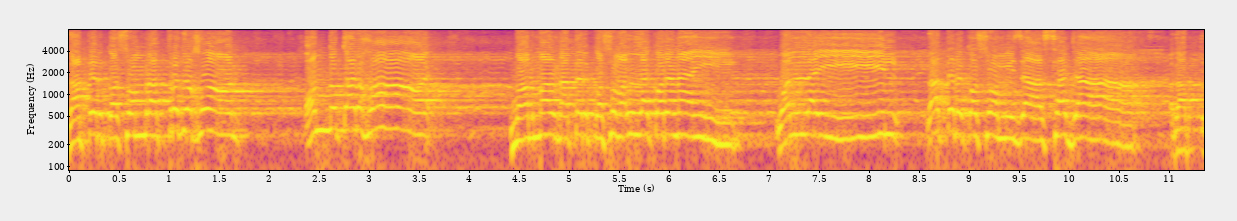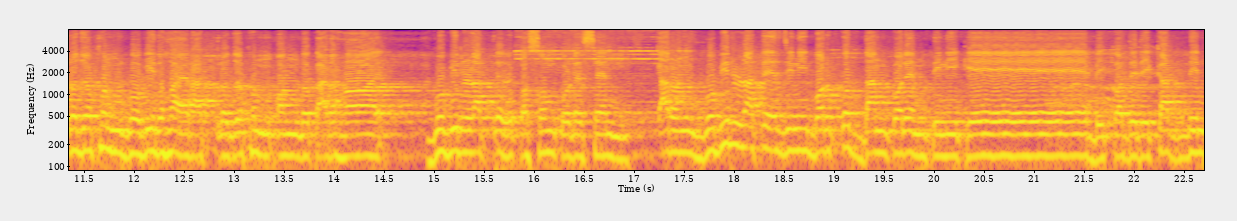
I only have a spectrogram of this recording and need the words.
রাতের কসম রাত্র যখন অন্ধকার হয়, নর্মাল রাতের কসম আল্লাহ করে নাই। ওয়াল্লাইল, রাতের কসম ইজা সাজা। রাত্র যখন গভীর হয়, রাত্র যখন অন্ধকার হয়। গভীর রাতের কসম করেছেন। কারণ গভীর রাতে যিনি বরকত দান করেন, তিনি কে? বিকদের কাদ্দিন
